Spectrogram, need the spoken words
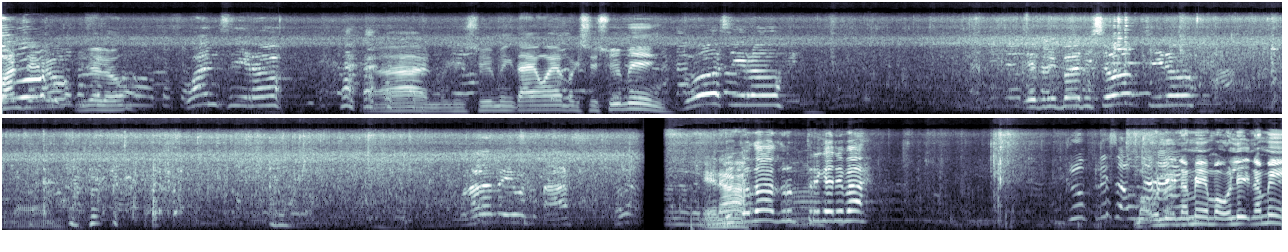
One zero. Yan o. 1-0. Yan. Magsiswimming tayo ngayon. Magsiswimming. Go, 0. Everybody so, 0. Yan na. ka, group 3 ka, di ba? Group 3 sa Mauli na mi, mauli na mi.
